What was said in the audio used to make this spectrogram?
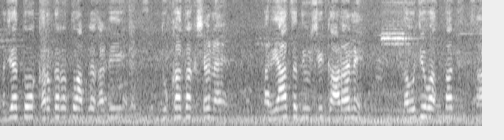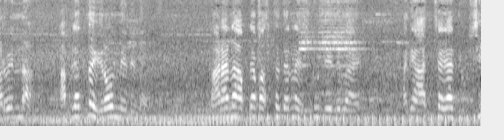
म्हणजे तो खरं तर तो आपल्यासाठी दुःखाचा क्षण आहे. तर याच दिवशी काळाने लवजी वाजता साळवेंना आपल्यातनं हिरावून नेलेलं आहे. काळानं आपल्यापासून त्यांना हिसकून दिलेलं आहे. आणि आजच्या या दिवशी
